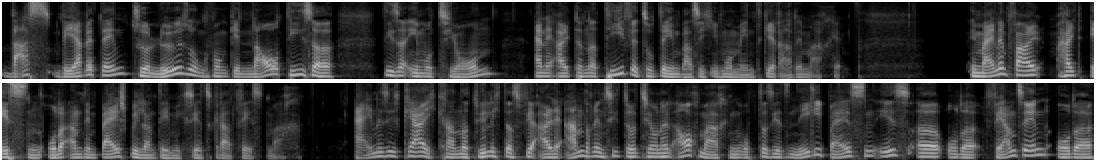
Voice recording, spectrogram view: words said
was wäre denn zur Lösung von genau dieser, dieser Emotion eine Alternative zu dem, was ich im Moment gerade mache? In meinem Fall halt Essen oder an dem Beispiel, an dem ich es jetzt gerade festmache. Eines ist klar, ich kann natürlich das für alle anderen Situationen auch machen. Ob das jetzt Nägelbeißen ist äh, oder Fernsehen oder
